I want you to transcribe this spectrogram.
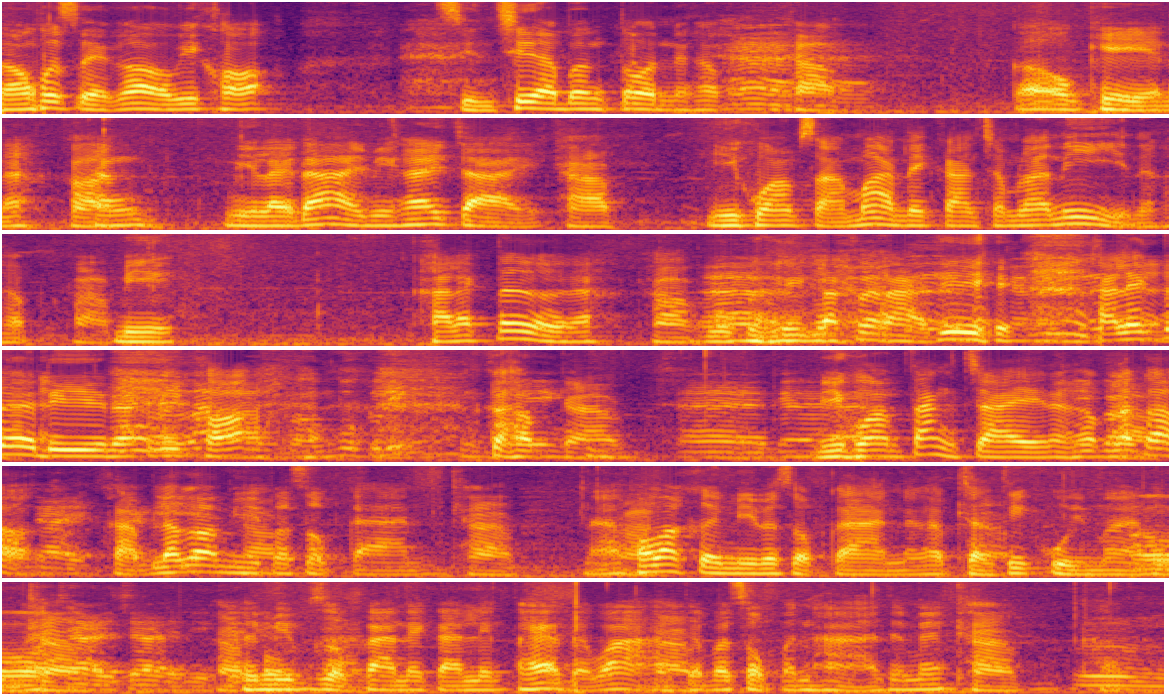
น้องผู้เสือก็วิเคราะห์สินเชื่อเบื้องต้นนะครับ อ่า ครับ ก็โอเคนะครับ ทั้ง มีรายได้มีค่าใช้จ่าย ครับ มีความสามารถในการชำระหนี้นะครับ ครับ มีคาแรคเตอร์นะครับบุคลิกลักษณะที่คาแรคเตอร์ดีนะวิเคราะห์ ของบุคลิกครับ ครับ เออก็มีความตั้งใจนะครับ มีแล้วก็ความตั้งใจครับแล้วก็มีประสบการณ์ครับ นะเพราะว่าเคยมีประสบการณ์นะครับ จากที่คุยมาโอ้ถูกไหมใช่ใช่มีเคยมีประสบการณ์ในการเลี้ยงแพะแต่ว่าอาจจะประสบปัญหาใช่ไหมครับ อืม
